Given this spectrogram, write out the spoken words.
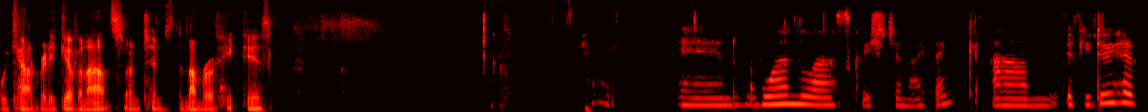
we can't really give an answer in terms of the number of hectares. And one last question, I think. Um, if you do have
